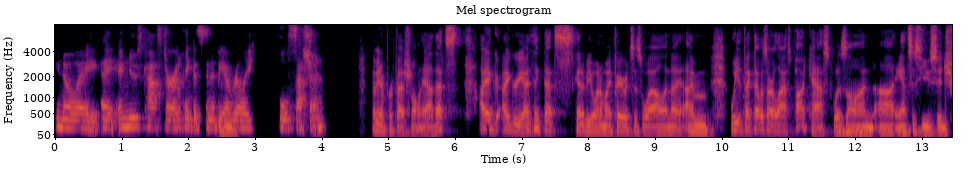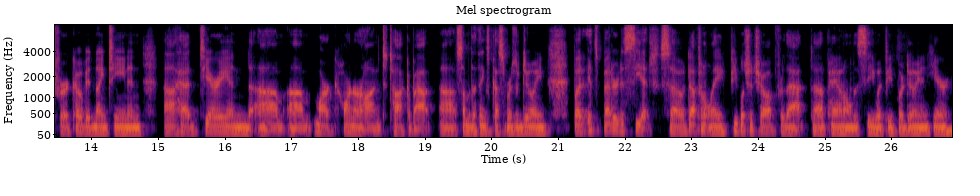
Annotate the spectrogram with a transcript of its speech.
you know, a, a, a newscaster, I think is going to be mm-hmm. a really cool session. I mean, a professional. Yeah, that's I I agree. I think that's going to be one of my favorites as well. And I, am we in fact that was our last podcast was on uh, ANSYS usage for COVID nineteen, and uh, had Thierry and um, um, Mark Horner on to talk about uh, some of the things customers are doing. But it's better to see it. So definitely, people should show up for that uh, panel to see what people are doing and hear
